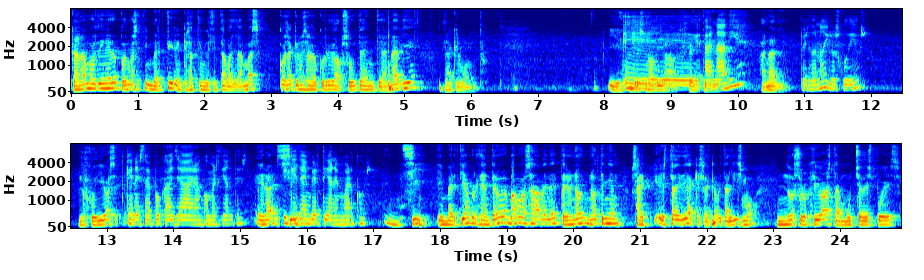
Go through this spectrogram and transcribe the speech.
ganamos dinero podemos invertir en que esa tiendecita vaya más, cosa que no se le ha ocurrido absolutamente a nadie en aquel momento. Y entonces no había Eh, gente. ¿A nadie? A nadie. Perdona, ¿y los judíos? Los judíos Que en esa época ya eran comerciantes. eran. Y sí, que ya invertían en barcos. sí, invertían porque decían, "Tenemos- vamos a vender, pero no, no tenían. O sea, esta idea que es el capitalismo no surgió hasta mucho después.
